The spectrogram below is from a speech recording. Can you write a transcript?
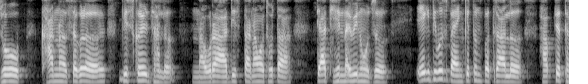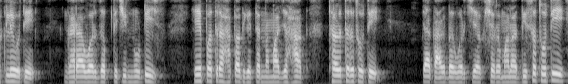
झोप खाणं सगळं विस्कळीत झालं. नवरा आधीच तणावात होता. त्यात हे नवीन ओझं. एक दिवस बँकेतून पत्र आलं. हप्ते थकले होते. घरावर जप्तीची नोटीस. हे पत्र हातात घेताना माझे हात थरथरत होते. त्या कागदावरची अक्षरं मला दिसत होती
